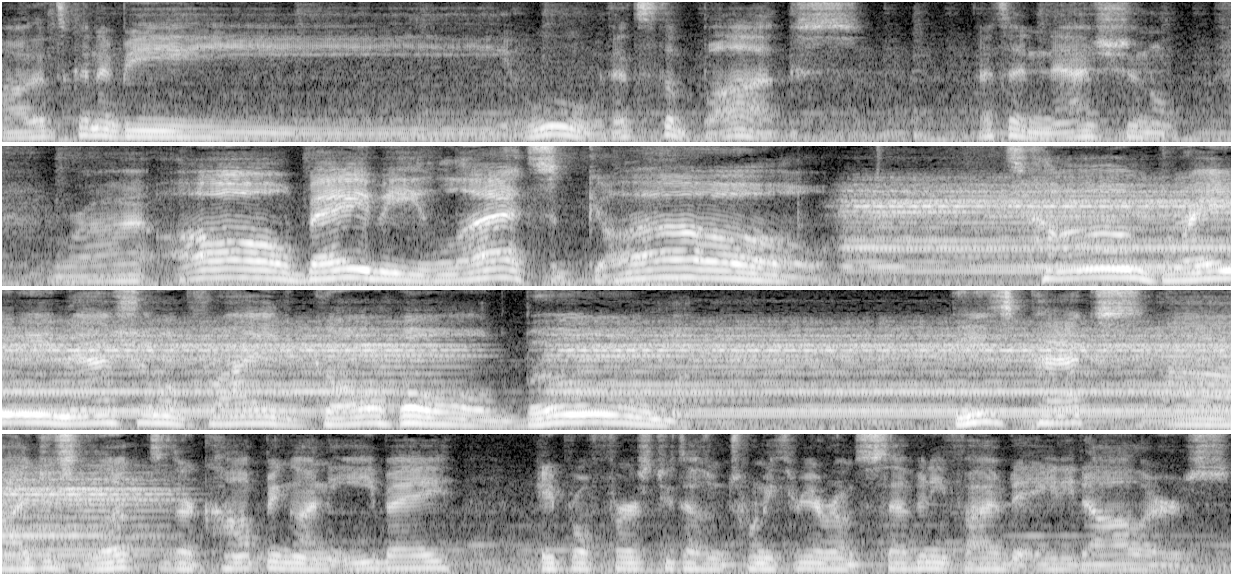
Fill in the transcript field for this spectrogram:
Oh, that's going to be... Ooh, that's the Bucs. That's a national pride. Oh, baby, let's go. Tom Brady National Pride Gold. Boom. These packs, uh, I just looked, they're comping on eBay April 1st, 2023, around 75 to $80.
